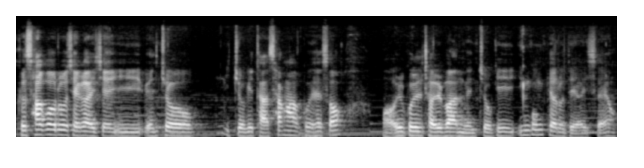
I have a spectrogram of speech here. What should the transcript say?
그 사고로 제가 이제 이 왼쪽 이쪽이 다 상하고 해서 어, 얼굴 절반 왼쪽이 인공뼈로 되어 있어요.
